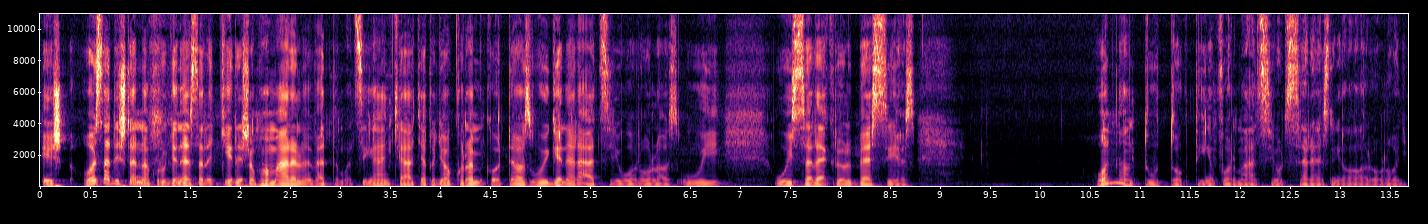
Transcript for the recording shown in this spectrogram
És hozzád is lenne akkor ugyanezzel egy kérdésem, ha már elővettem a cigánykártyát, hogy akkor, amikor te az új generációról, az új, új szelekről beszélsz, honnan tudtok ti információt szerezni arról, hogy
